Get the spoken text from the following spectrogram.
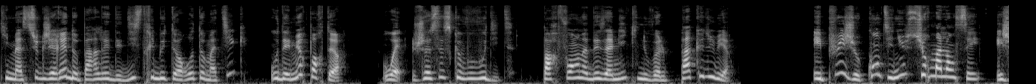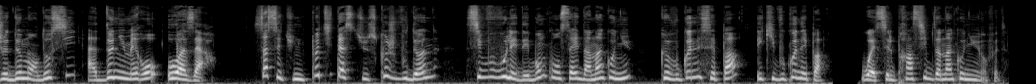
qui m'a suggéré de parler des distributeurs automatiques ou des murs porteurs. Ouais, je sais ce que vous vous dites. Parfois, on a des amis qui nous veulent pas que du bien. Et puis, je continue sur ma lancée et je demande aussi à deux numéros au hasard. Ça, c'est une petite astuce que je vous donne si vous voulez des bons conseils d'un inconnu que vous connaissez pas et qui vous connaît pas. Ouais, c'est le principe d'un inconnu en fait.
